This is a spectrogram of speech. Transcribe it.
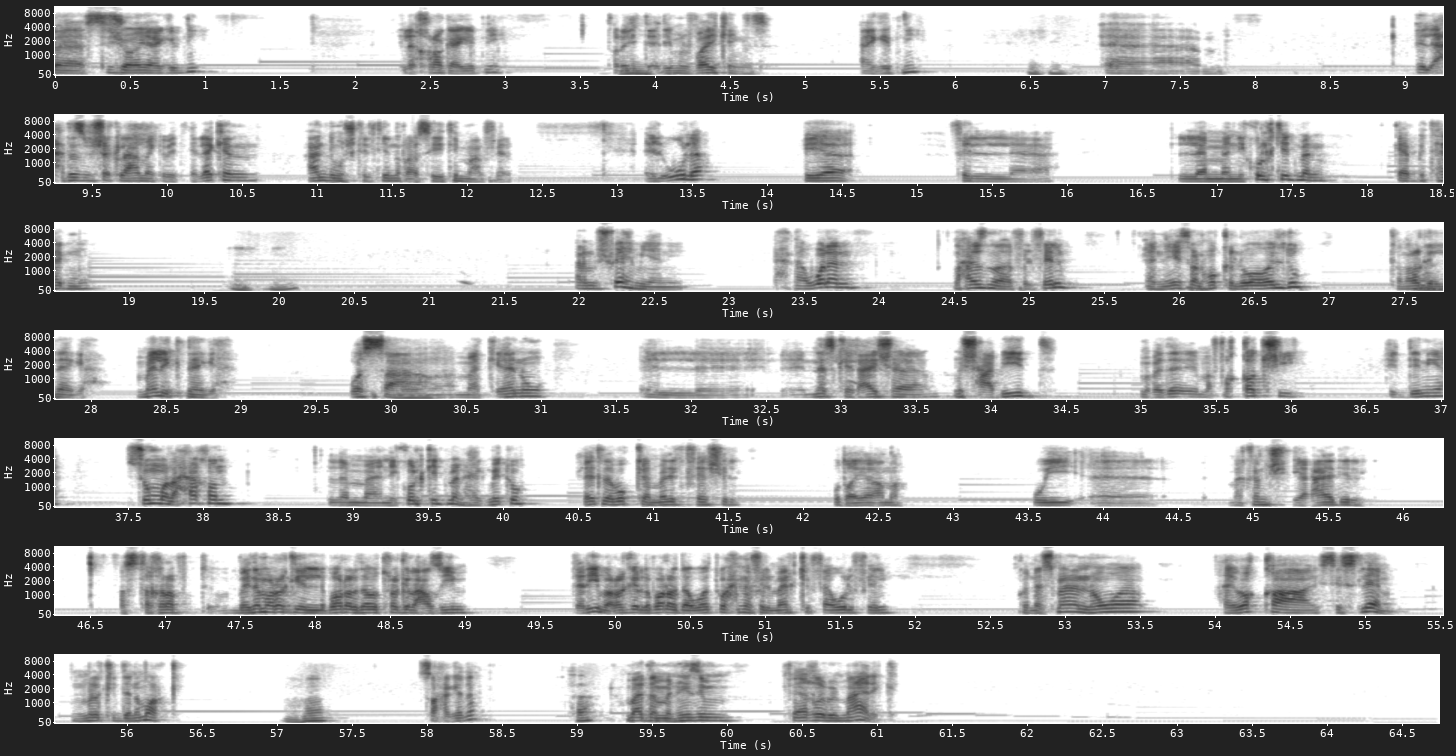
فال CGI عجبني الإخراج عجبني طريقة. تقديم ال Vikings. آم، الأحداث بشكل عام عجبتني لكن عندي مشكلتين رئيسيتين مع الفيلم الأولى هي في ال- لما نيكول كيدمان كانت بتهاجمه. أنا مش فاهم يعني إحنا اولا لاحظنا في الفيلم إن إيثان هوك اللي هو والده كان راجل. ناجح ملك ناجح وسع. مكانه ال- الناس كانت عايشة مش عبيد ما بدأ ما فقدش الدنيا. ثم لاحقا لما نيكول كيدمان هاجمته قالت له أبوك كان ملك فاشل وضيعنا وما كانش عادل. فاستغربت. بينما الراجل اللي بره دوت راجل عظيم غريبه الراجل اللي بره دوت وإحنا في المركب في أول فيلم كنا سمعنا إن هو هيوقع استسلام من ملك الدنمارك. صح كده؟ صح. بعد ما انهزم في أغلب المعارك.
